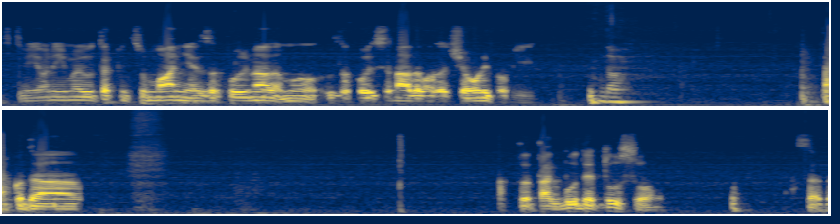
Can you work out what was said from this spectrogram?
Mislim, i oni imaju utakmicu manje za koju, nadamo, za koju se nadamo da će oni pobijediti. Da. Tako da, ako to tak bude, tu su oni. Sad,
